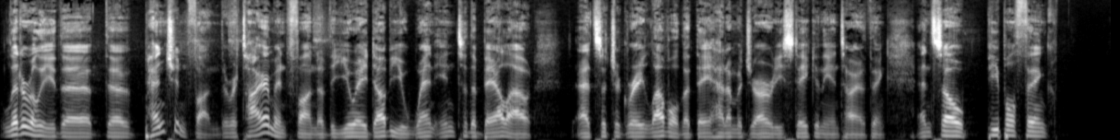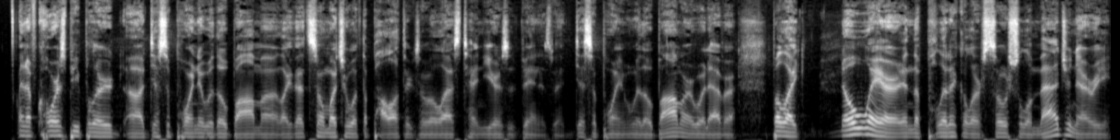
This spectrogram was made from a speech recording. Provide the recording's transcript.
literally, the the pension fund, the retirement fund of the UAW went into the bailout at such a great level that they had a majority stake in the entire thing. And so people think. And of course, people are uh, disappointed with Obama. Like that's so much of what the politics over the last ten years have been. Has been disappointment with Obama or whatever. But like nowhere in the political or social imaginary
